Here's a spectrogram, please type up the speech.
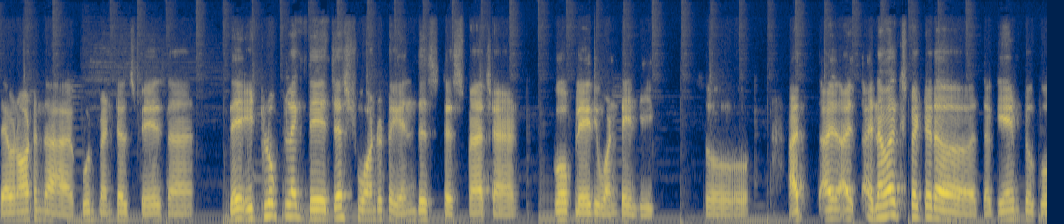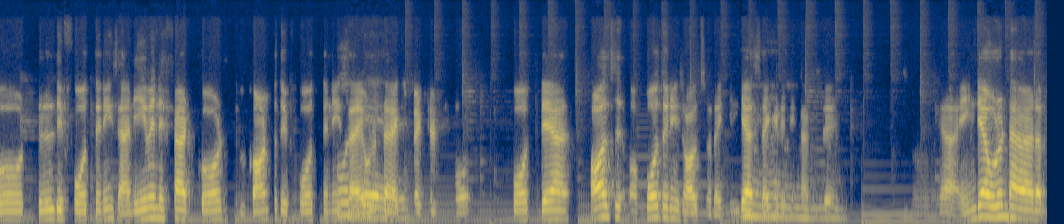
They were not in the uh, good mental space, and they it looked like they just wanted to end this test match and go play the one day league. So I, I, I never expected uh, the game to go till the fourth innings, and even if I had gone gone to the fourth innings, I would have expected fourth, fourth day also uh, fourth innings also like India's mm-hmm. second innings. Yeah, India wouldn't have had a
